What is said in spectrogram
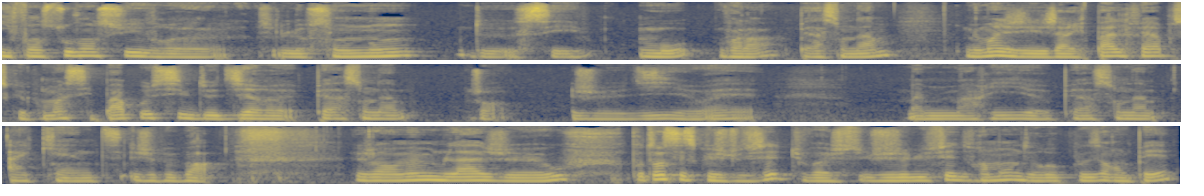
Ils font souvent suivre euh, son nom de ses mots, voilà, paix à son âme. Mais moi, j'arrive pas à le faire parce que pour moi, c'est pas possible de dire euh, paix à son âme. Je dis, euh, ouais, Mamie Marie, paix à son âme, I can't, je peux pas. Genre, même là, je, ouf, pourtant, c'est ce que je lui souhaite, tu vois, je, lui souhaite vraiment de reposer en paix.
